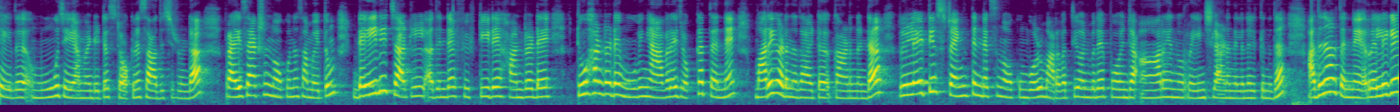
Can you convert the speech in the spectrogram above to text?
ചെയ്ത് മൂവ് ചെയ്യാൻ വേണ്ടിയിട്ട് സ്റ്റോക്കിന് സാധിച്ചിട്ടുണ്ട്. പ്രൈസ് ആക്ഷൻ നോക്കുന്ന സമയത്തും ഡെയിലി ചാർട്ടിൽ അതിന്റെ fifty day hundred day two hundred day moving average ഒക്കെ തന്നെ മറികടന്നതായിട്ട് കാണുന്നുണ്ട്. റിലേറ്റീവ് സ്ട്രെങ്ത് ഇൻഡെക്സ് നോക്കുമ്പോഴും അറുപത്തി ഒൻപത് പോയിന്റ് ആറ് എന്ന റേഞ്ചിലാണ് നിലനിൽക്കുന്നത്. അതിനാൽ തന്നെ റെലിഗൈ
